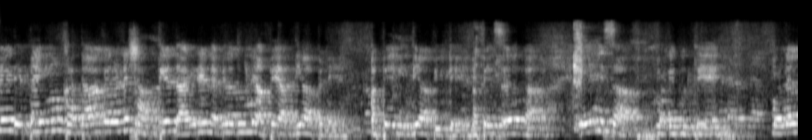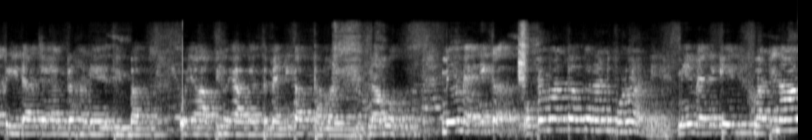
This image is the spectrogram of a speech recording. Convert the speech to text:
මේ දෙපැයින් කතා කරන්න ශක්තිය ධෛර්යය ලැබිලා දුන්නේ අපේ අධ්‍යාපනය. අපේ විද්‍යාපීඨය, අපේ සර්ලා. ඒ නිසා මගේ පුතේ මොන ක්‍රීඩා ජයග්‍රහණය තිබ්බත් ඔයා අපි හොයාගත්ත මැණිකක් තමයි. නමුත් මේ මැණික ඔපමට්ටම් කරන්න පුළුවන් මේ මැණිකේ වටිනාකම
